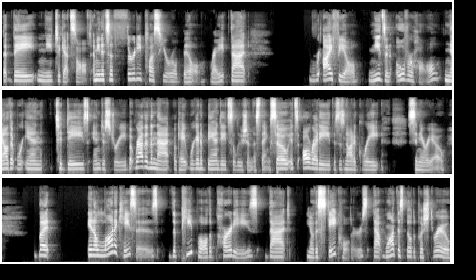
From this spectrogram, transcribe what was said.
that they need to get solved. I mean, it's a 30 plus year old bill, right? That I feel needs an overhaul now that we're in today's industry. But rather than that, okay, we're going to band aid solution this thing. So it's already, this is not a great scenario. But in a lot of cases, the people, the parties that, you know, the stakeholders that want this bill to push through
